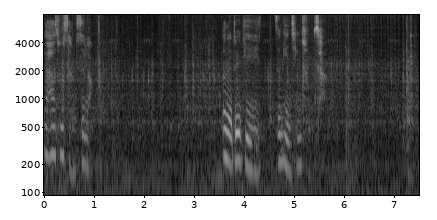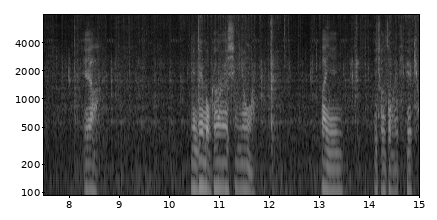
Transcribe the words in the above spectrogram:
一下出三世人，咱得对佢真认清楚查。是啊，面对目标的信用啊，反映你就总会特别强。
